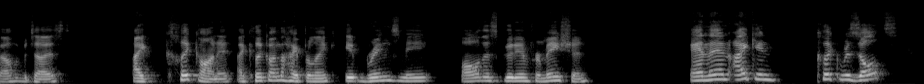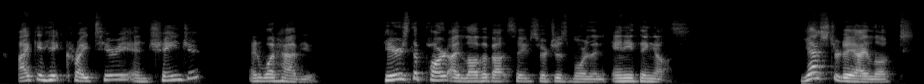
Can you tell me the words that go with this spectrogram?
Alphabetized. I click on it, I click on the hyperlink, it brings me all this good information. And then I can click results, I can hit criteria and change it, and what have you. Here's the part I love about saved searches more than anything else. Yesterday I looked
